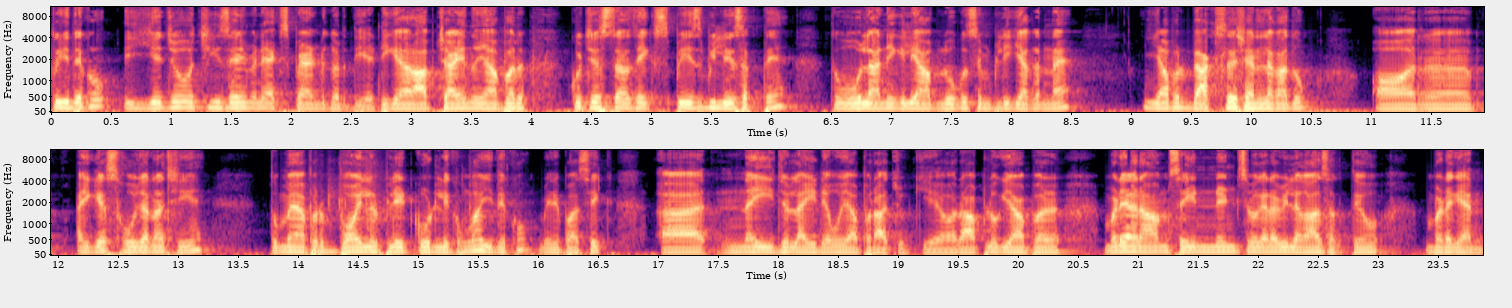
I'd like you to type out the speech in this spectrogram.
तो ये देखो, ये जो चीज़ है, मैंने एक्सपेंड कर दी है, ठीक है? और आप चाहें तो यहाँ पर कुछ इस तरह से एक स्पेस भी ले सकते हैं। तो वो लाने के लिए आप लोगों को सिंपली क्या करना है, यहाँ पर बैक स्लैश एन लगा दो, और आई गेस हो जाना चाहिए। तो मैं यहाँ पर बॉयलर प्लेट कोड लिखूँगा। ये देखो, मेरे पास एक नई जो लाइन है, वो यहाँ पर आ चुकी है। और आप लोग यहाँ पर बड़े आराम से इंडेंट्स वगैरह भी लगा सकते हो। बट अगैन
